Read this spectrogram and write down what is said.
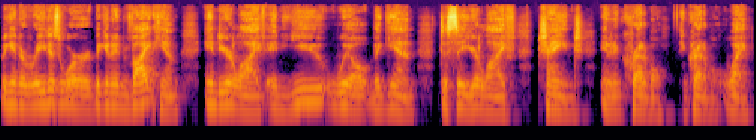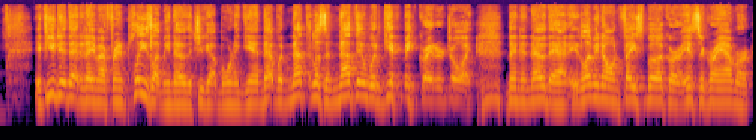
begin to read his word, begin to invite him into your life, and you will begin to see your life change in an incredible, incredible incredible way. If you did that today, my friend, please let me know that you got born again. That would nothing, listen, nothing would give me greater joy than to know that. Let me know on Facebook or Instagram or,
